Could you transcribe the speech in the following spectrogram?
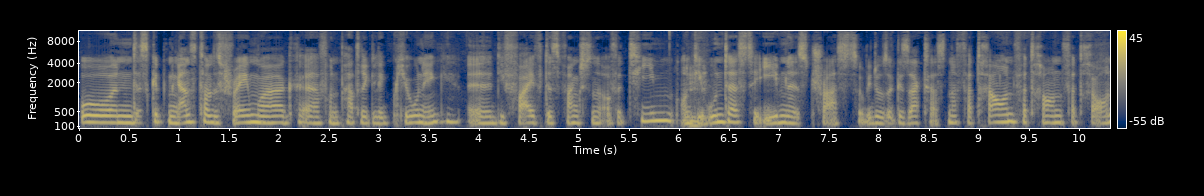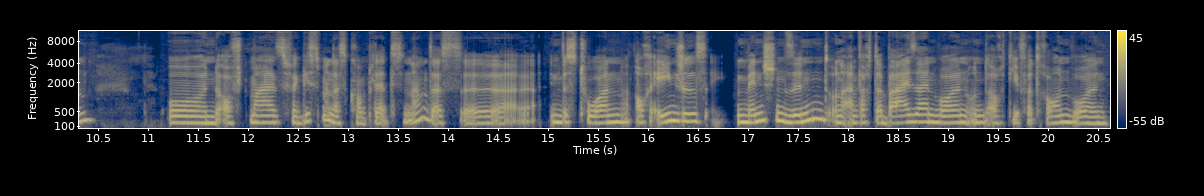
und es gibt ein ganz tolles Framework äh, von Patrick Lekpionik, äh, die Five Dysfunctions of a Team und die unterste Ebene ist Trust, so wie du so gesagt hast, ne? Vertrauen, Vertrauen, Vertrauen. Und oftmals vergisst man das komplett, ne? dass äh, Investoren auch Angels Menschen sind und einfach dabei sein wollen und auch dir vertrauen wollen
